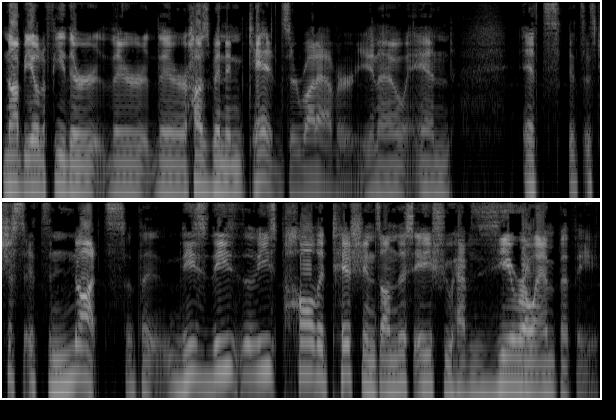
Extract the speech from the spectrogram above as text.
not be able to feed their their their husband and kids or whatever, you know, and it's it's it's just it's nuts. These these these politicians on this issue have zero empathy.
